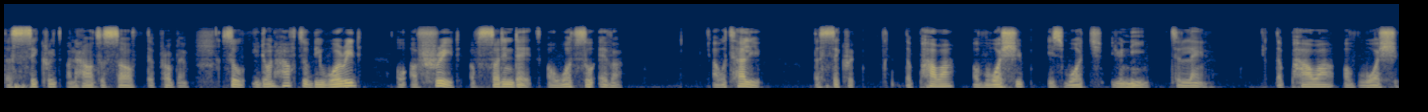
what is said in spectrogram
the secret on how to solve the problem. So you don't have to be worried or afraid of sudden death or whatsoever. I will tell you the secret. The power of worship is what you need to learn the power of worship.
